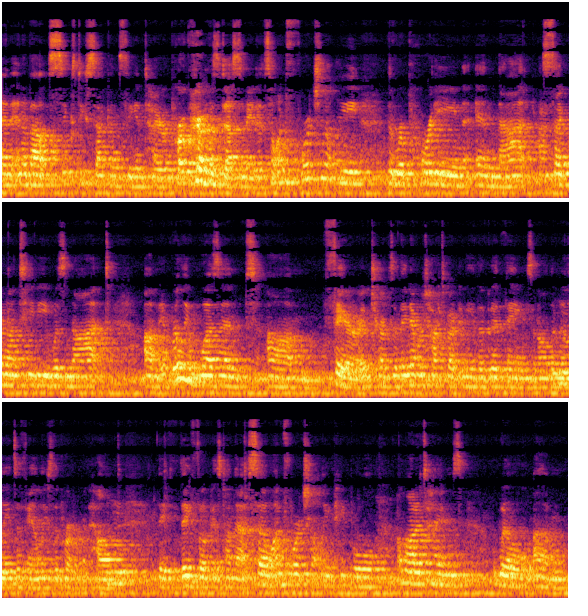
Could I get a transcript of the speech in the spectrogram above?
And in about 60 seconds, the entire program was decimated. So unfortunately, the reporting in that segment on TV was not, um, it really wasn't um, fair in terms of, they never talked about any of the good things and all the Mhm. millions of families the program had helped. Mhm. They, they focused on that. So unfortunately, people a lot of times will um,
